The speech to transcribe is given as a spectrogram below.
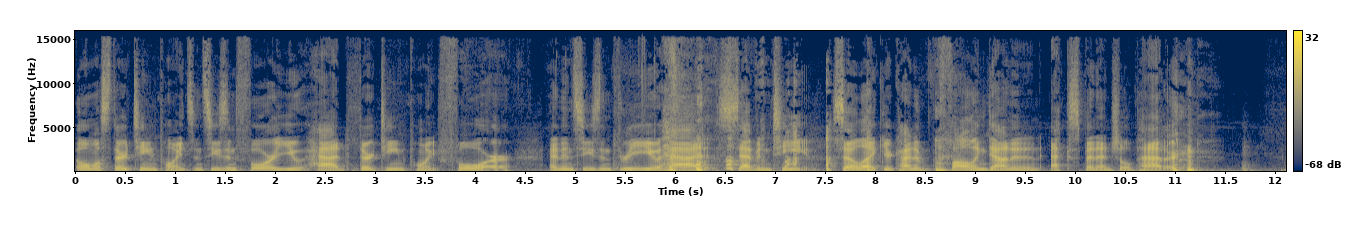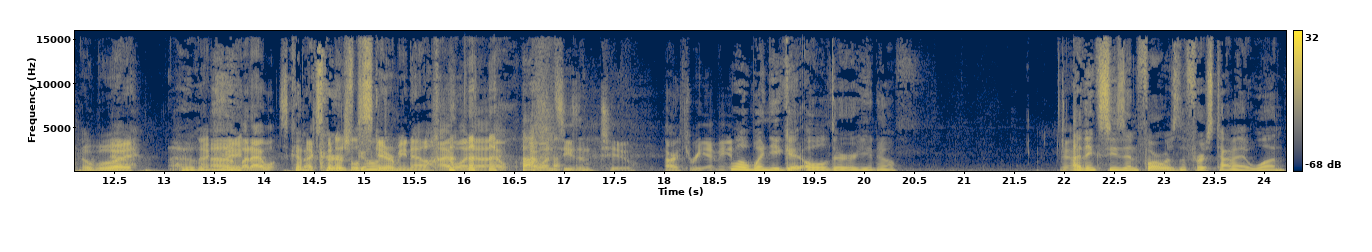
almost thirteen points. In season four you had thirteen point four, and in season three you had seventeen. so like you're kind of falling down in an exponential pattern. Oh boy, Oh, Uh, but I, w- It's got a exponential scare me now. I won. Uh, I, I won season two or three. I mean, Well, when you get older, you know. Yeah. I think season four was the first time I won.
